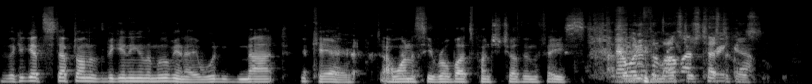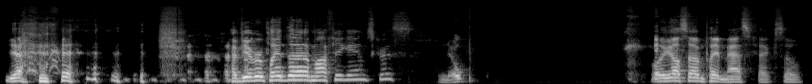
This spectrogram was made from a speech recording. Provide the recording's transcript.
They could get stepped on at the beginning of the movie, and I would not care. I want to see robots punch each other in the face. Now, what if the the monster's testicles? Yeah. Have you ever played the Mafia games, Chris? Nope. Well, you also haven't played Mass Effect, so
